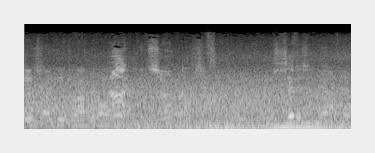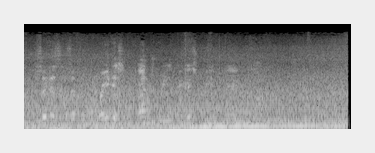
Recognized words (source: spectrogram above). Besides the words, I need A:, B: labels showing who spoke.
A: did, I did drop it off.
B: Not consumers. Citizens.
A: Yeah,
B: Citizens of the greatest country in the history.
